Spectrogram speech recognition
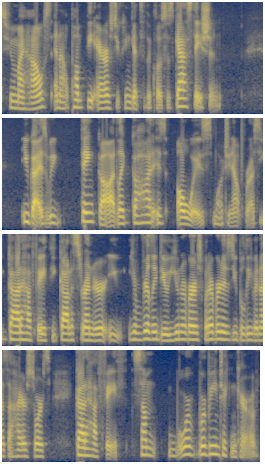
to my house and I'll pump the air so you can get to the closest gas station." You guys, we thank God. Like God is always watching out for us. You gotta have faith. You gotta surrender. You you really do. Universe, whatever it is you believe in as a higher source, gotta have faith. Some we're we're being taken care of.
